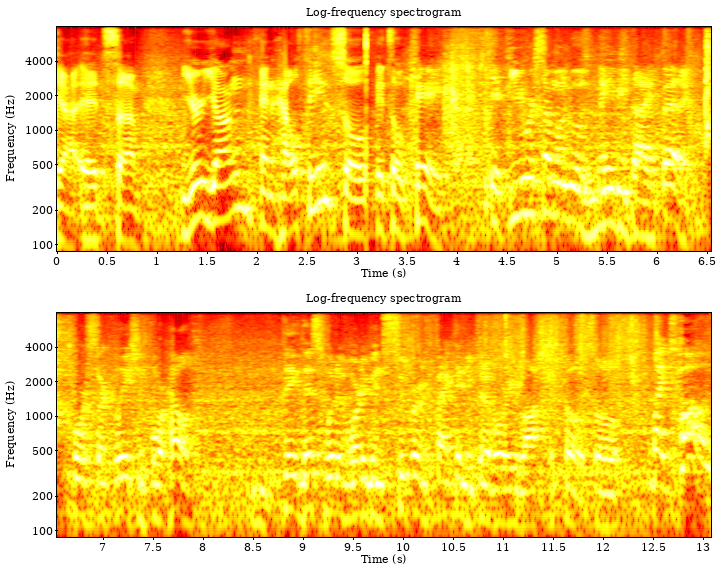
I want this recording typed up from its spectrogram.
yeah, it's um, you're young and healthy, so it's okay. If you were someone who was maybe diabetic, poor circulation, poor health, they, this would have already been super infected. and You could have already lost your toe. So My toe.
